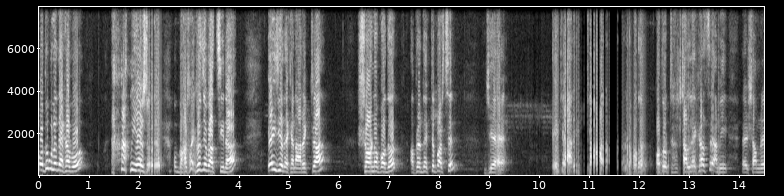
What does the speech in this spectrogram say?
কতগুলো দেখাবো? আমি আসলে ভাষা খুঁজে পাচ্ছি না। এই যে দেখেন আরেকটা স্বর্ণপদক, আপনারা দেখতে পাচ্ছেন যে সাল লেখা আছে, আমি সামনে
